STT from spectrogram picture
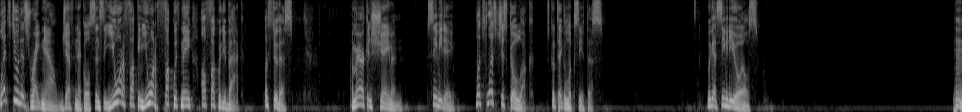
let's do this right now, Jeff Nichols. Since you want to fucking you want to fuck with me, I'll fuck with you back. Let's do this. American Shaman, CBD. Let's let's just go look. Let's go take a look. See at this. We got CBD oils. Hmm.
